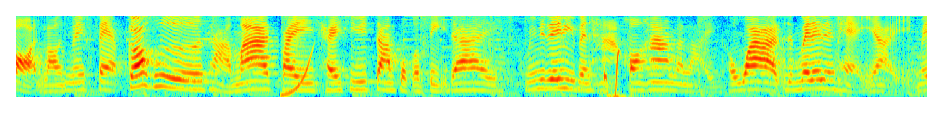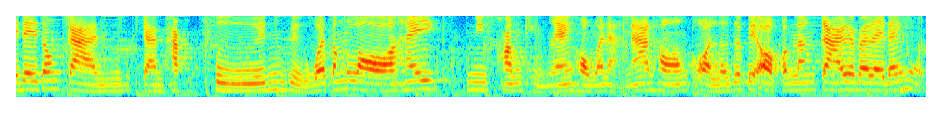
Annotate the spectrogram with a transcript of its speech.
ปอดเราไม่แฟบก็คือสามารถไปใช้ชีวิตตามปกติได้ ไม่ได้มีปัญหาข้อห้ามอะไร เพราะว่าไม่ได้เป็นแผลใหญ่ ไม่ได้ต้องการการพัก ฟื้นหรือว่าต้องรอให้มีความแข็งแรงของผนังหน้าท้องก่อน เราจะไปออกกำลังกายจะไปอะไรได้หมด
